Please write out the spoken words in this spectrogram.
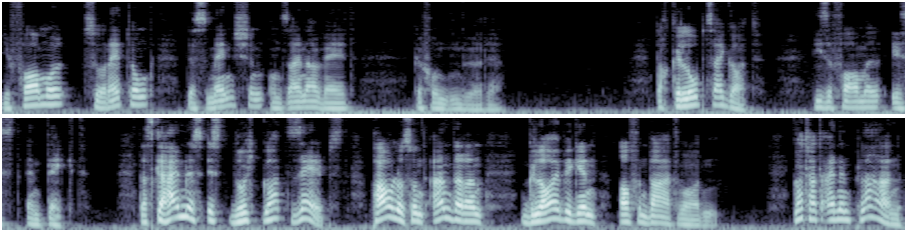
die Formel zur Rettung des Menschen und seiner Welt gefunden würde. Doch gelobt sei Gott, diese Formel ist entdeckt. Das Geheimnis ist durch Gott selbst, Paulus und anderen Gläubigen offenbart worden. Gott hat einen Plan,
